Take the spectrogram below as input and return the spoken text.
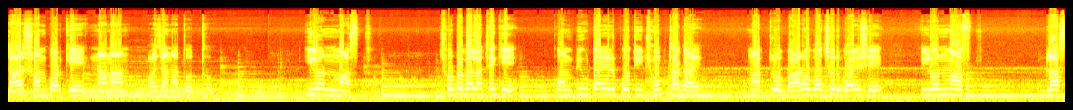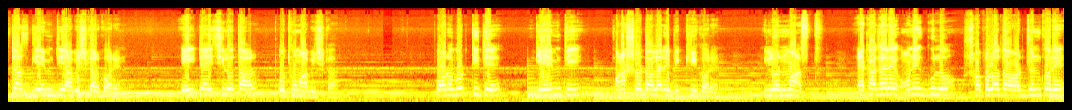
তার সম্পর্কে নানান অজানা তথ্য। ইলন মাস্ক, ছোটবেলা থেকে কম্পিউটারের প্রতি ঝোঁক থাকায় মাত্র বারো বছর বয়সে ইলন মাস্ক ব্লাস্টাস গেমটি আবিষ্কার করেন। এইটাই ছিল তার প্রথম আবিষ্কার। পরবর্তীতে গেমটি পাঁচশো ডলারে বিক্রি করেন ইলন মাস্ক। একাধারে অনেকগুলো সফলতা অর্জন করে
